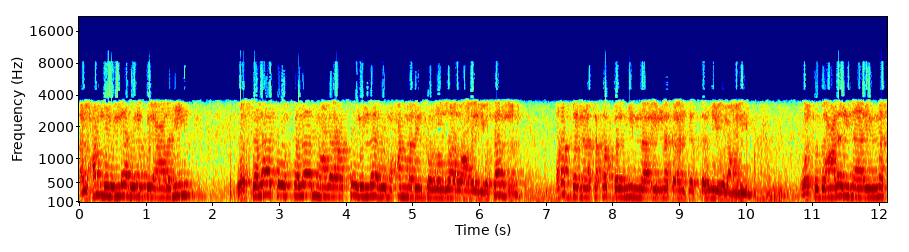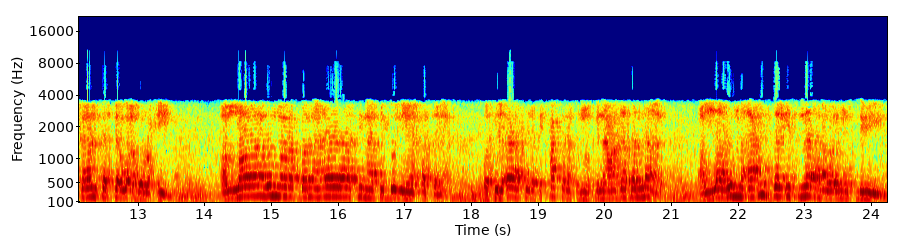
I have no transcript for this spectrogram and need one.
alhamdulillahi rabbil alamin والصلاة والسلام على رسول الله محمد صلى الله عليه وسلم ربنا تقبل منا إنك أنت السميع العليم وتب علينا إنك أنت التواب الرحيم اللهم ربنا آتنا في الدنيا حسنة وفي الآخرة حسنة وقنا عذاب النار. اللهم أعز الإسلام والمسلمين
